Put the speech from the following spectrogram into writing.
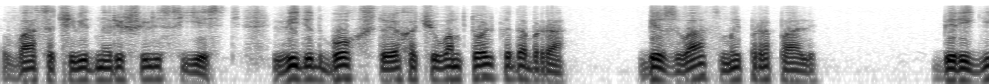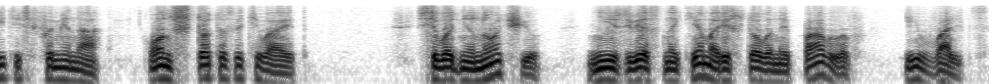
Вас, очевидно, решили съесть. Видит Бог, что я хочу вам только добра. Без вас мы пропали. Берегитесь Фомина, он что-то затевает. Сегодня ночью неизвестно кем арестованы Павлов и Вальц.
